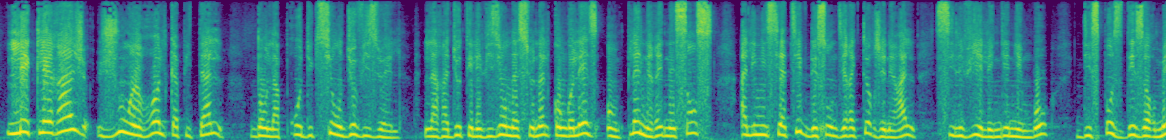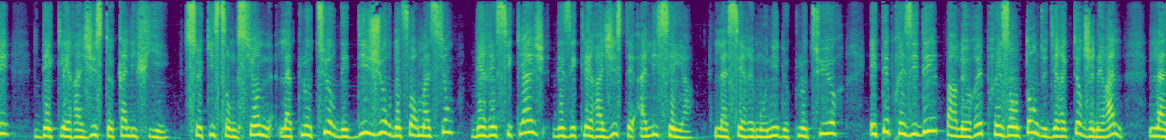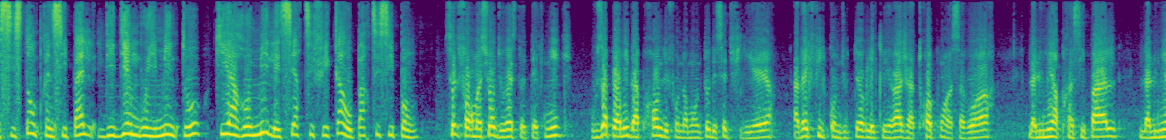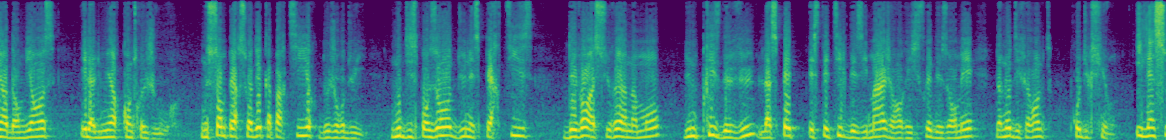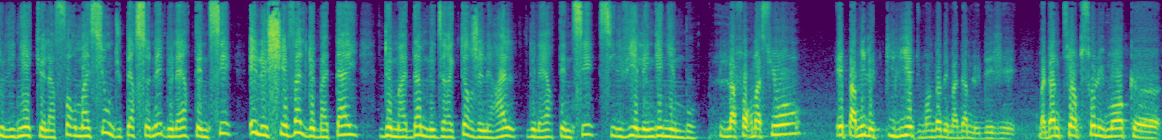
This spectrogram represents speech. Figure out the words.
L'éclairage joue un rôle capital dans la production audiovisuelle. La radio-télévision nationale congolaise en pleine renaissance, à l'initiative de son directeur général Sylvie Elengue dispose désormais d'éclairagistes qualifiés, ce qui sanctionne la clôture des 10 jours de formation des recyclages des éclairagistes à l'ICEA. La cérémonie de clôture était présidée par le représentant du directeur général, l'assistant principal Didier Mbouiminto, qui a remis les certificats aux participants. Cette formation du reste technique vous a permis d'apprendre les fondamentaux de cette filière avec fil conducteur l'éclairage à trois points à savoir la lumière principale, la lumière d'ambiance et la lumière contre-jour. Nous sommes persuadés qu'à partir d'aujourd'hui, nous disposons d'une expertise devant assurer en amont d'une prise de vue l'aspect esthétique des images enregistrées désormais dans nos différentes productions. Il a souligné que la formation du personnel de la RTNC est le cheval de bataille de Madame le directeur général de la RTNC, Sylvie Elengue Niembo. La formation est parmi les piliers du mandat de Madame le DG. Madame tient absolument que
